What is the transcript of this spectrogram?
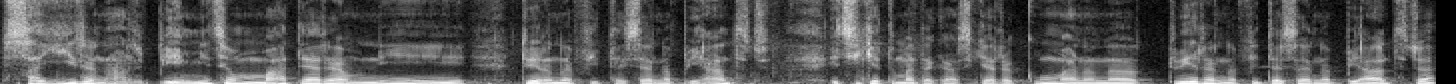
sahirana ary be mihitsy ny maty ary amin'ny toerana fitaizana be antitra. Isika eto Madagasikara koa manana toerana fitaizana be antitra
